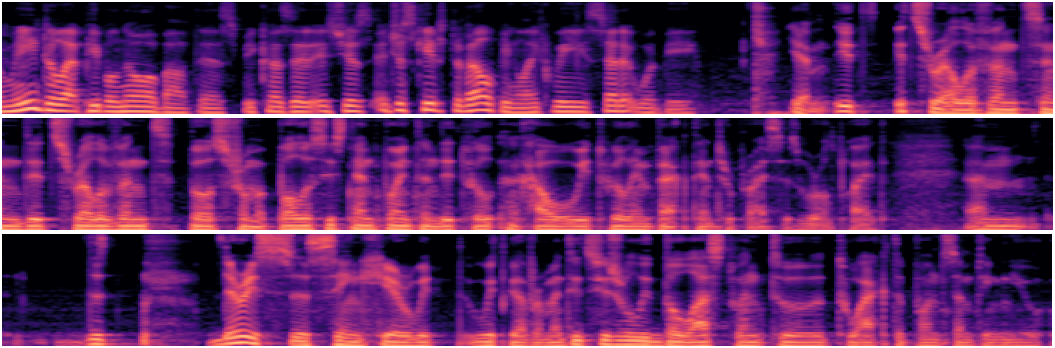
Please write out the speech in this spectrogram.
and we need to let people know about this because it, it's just it just keeps developing, like we said it would be. Yeah, it it's relevant, and it's relevant both from a policy standpoint and it will how it will impact enterprises worldwide. Um, the, there is a thing here with with government. It's usually the last one to to act upon something new.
